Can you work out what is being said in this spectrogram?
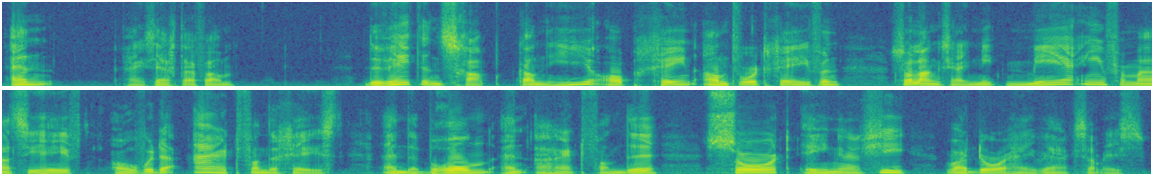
En hij zegt daarvan: De wetenschap kan hierop geen antwoord geven zolang zij niet meer informatie heeft over de aard van de geest en de bron en aard van de soort energie waardoor hij werkzaam is.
